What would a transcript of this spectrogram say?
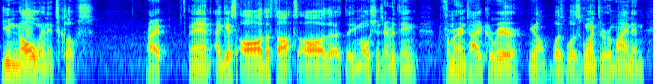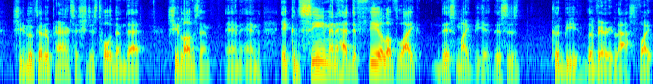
you know when it's close, right? And I guess all the thoughts, all the, the emotions, everything from her entire career, you know, was, was going through her mind. And she looked at her parents and she just told them that she loves them. And, and it could seem and it had the feel of like, this might be it. This is could be the very last fight.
